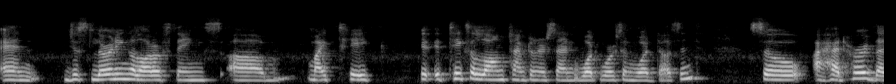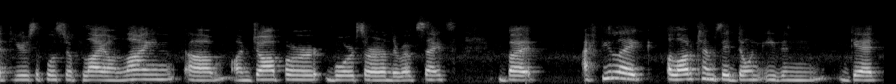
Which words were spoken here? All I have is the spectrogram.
and just learning a lot of things um, might take it, it, takes a long time to understand what works and what doesn't so i had heard that you're supposed to apply online um, on job boards or on their websites but i feel like a lot of times they don't even get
